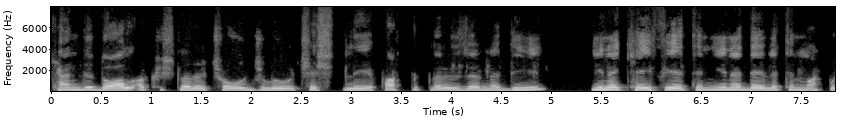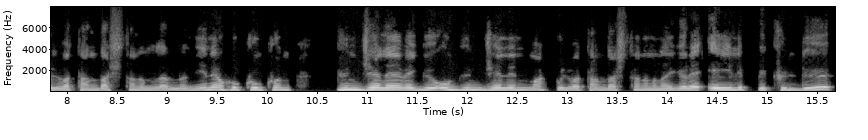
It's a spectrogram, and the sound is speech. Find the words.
kendi doğal akışları, çoğulculuğu, çeşitliliği, farklılıkları üzerine değil, yine keyfiyetin, yine devletin makbul vatandaş tanımlarının, yine hukukun güncele ve o güncelin makbul vatandaş tanımına göre eğilip büküldüğü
